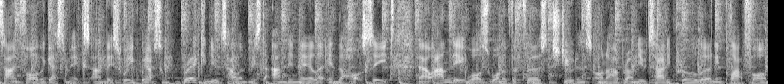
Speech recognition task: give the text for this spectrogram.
Time for the guest mix, and this week we have some breaking new talent, Mr. Andy Naylor in the hot seat. Now, Andy was one of the first students on our brand new Tidy Pro learning platform.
